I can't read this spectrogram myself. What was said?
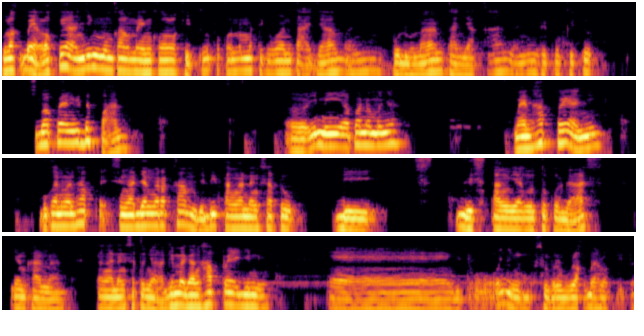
bulak belok ya anjing mungkal mengkol gitu. Pokoknya mah tikungan tajam anjing. Pudunan tanjakan anjing ripuk gitu. Si bapak yang di depan eh, ini apa namanya main HP anjing. Bukan main HP sengaja ngerekam. Jadi tangan yang satu di di stang yang untuk ngegas yang kanan. Tangan yang satunya lagi megang HP gini. Eh gitu. Anjing sambil bulak belok gitu.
